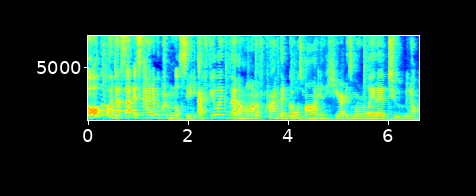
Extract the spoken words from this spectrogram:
Although Odessa is kind of a criminal city, I feel like the amount of crime that goes on in here is more related to, you know,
